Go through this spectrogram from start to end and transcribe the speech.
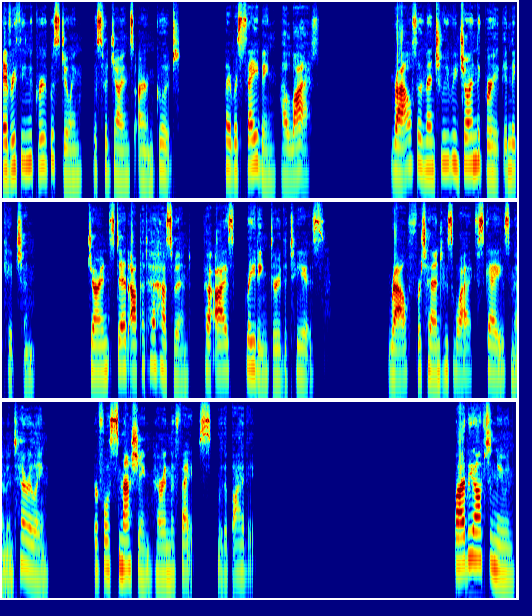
Everything the group was doing was for Joan's own good. They were saving her life. Ralph eventually rejoined the group in the kitchen. Joan stared up at her husband, her eyes bleeding through the tears. Ralph returned his wife's gaze momentarily before smashing her in the face with a Bible. By the afternoon,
